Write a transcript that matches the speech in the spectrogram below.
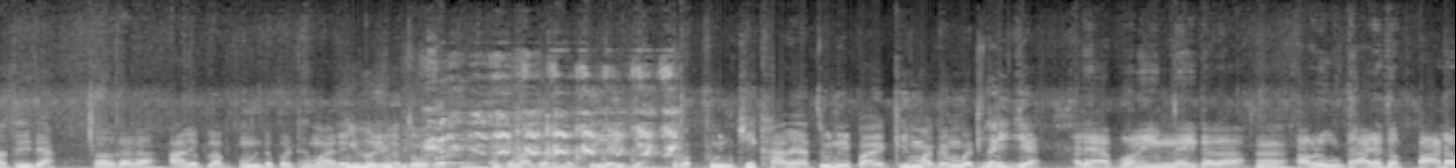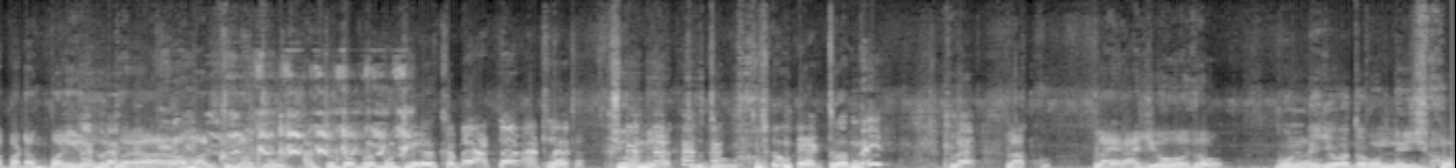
ભત્રીજા? હા કાકા. અરે પેલા ભૂંડ પઠે મારે જોયું હતો. કે મારા ઘરમાંથી લઈ ગયા. તો ફૂંચી ખાવે હતું નહીં પાકી માં ઘરમાંથી લઈ ગયા. અરે આ પણ એમ નહીં કાકા. આપણે ઉઠાડે તો પાડા પટમ પડી રહ્યું તો હવા મળતું નતું આ તું તો પેલો બૂટ મેળે ખબર આટલા આટલા? શું મેં તું તું? શું મેં તો નહીં? પેલા પેલા એના જેવો હતો. ભૂંડ જેવો હતો. ભૂંડી જેવો.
